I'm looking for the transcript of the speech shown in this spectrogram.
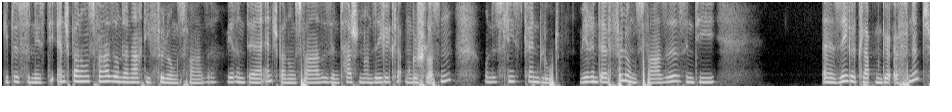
gibt es zunächst die Entspannungsphase und danach die Füllungsphase. Während der Entspannungsphase sind Taschen und Segelklappen geschlossen und es fließt kein Blut. Während der Füllungsphase sind die äh, Segelklappen geöffnet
